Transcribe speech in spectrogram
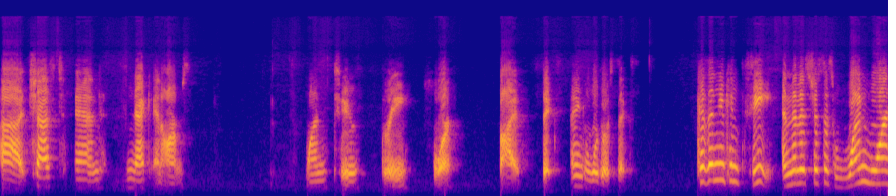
uh, chest, and neck and arms. One, two, three, four, five, six. I think we'll go six. Because then you can see. And then it's just this one more.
